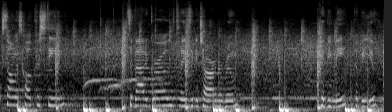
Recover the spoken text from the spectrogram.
next song is called Christine. It's about a girl who plays the guitar in her room. Could be me, could be you.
